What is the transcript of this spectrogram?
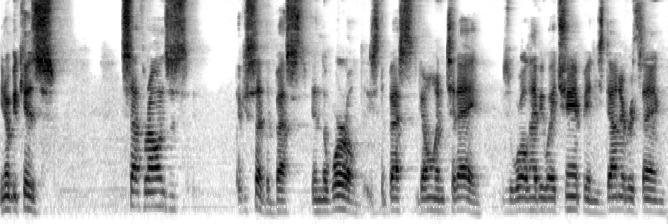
You know, because Seth Rollins is, like I said, the best in the world. He's the best going today. He's a world heavyweight champion. He's done everything.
